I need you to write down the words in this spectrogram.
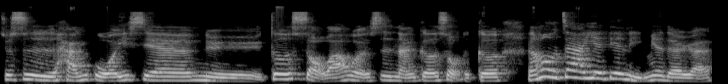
就是韩国一些女歌手啊，或者是男歌手的歌。然后在夜店里面的人，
